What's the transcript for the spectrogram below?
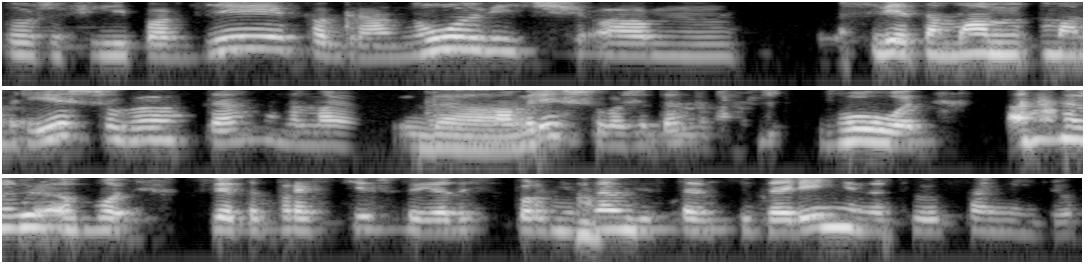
тоже Филипп Авдеев, Агранович, Света Мам Мамрешева, да, она Мам... да. Мамрешева же, да, вот. Вот. Света, прости, что я до сих пор не знаю, где ставить ударение на твою фамилию.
